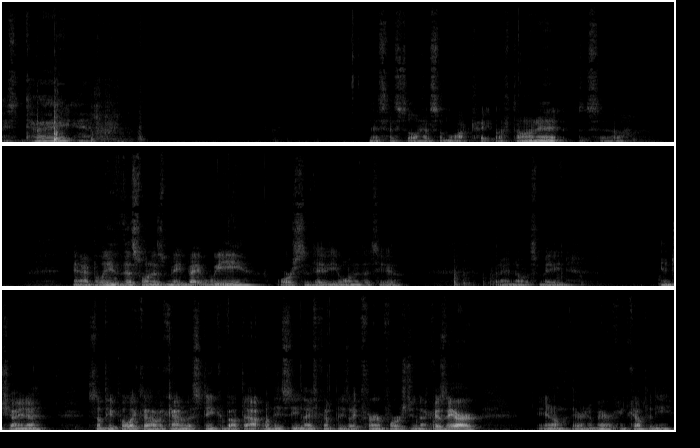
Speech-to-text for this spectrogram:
Nice and tight. This still has some Loctite left on it. So, and I believe this one is made by WE or Civivi, one of the two. But I know it's made in China. Some people like to have a kind of a stink about that when they see knife companies like Ferrum Forge doing that because they are, you know, they're an American company,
